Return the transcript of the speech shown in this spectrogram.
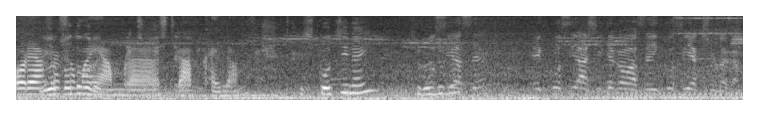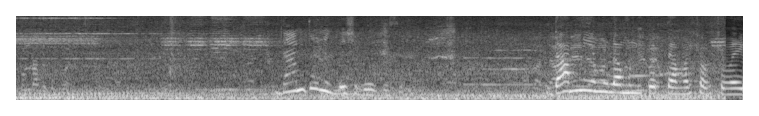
পরে আসার সময় আমরা ডাব খাইলাম। কচি নাই? আছে। এই কচি আশি টাকাও আছে এই কচি একশো টাকা। কোনটা দেবো দাম তো অনেক বেশি বলতেছে। দাম নিয়ে মুলামুলি করতে আমার সবসময়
